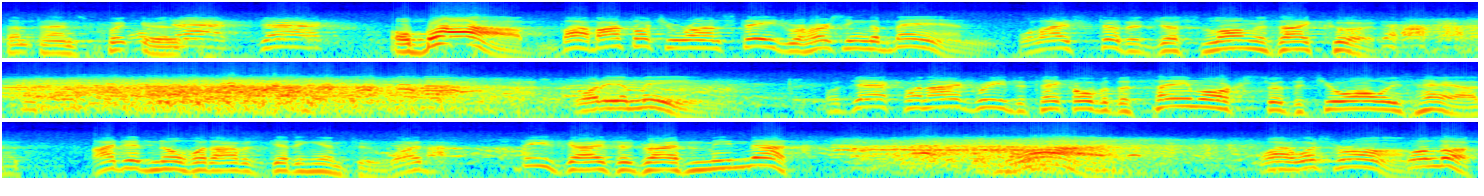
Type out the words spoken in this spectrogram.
Sometimes quicker. Oh, Jack, Jack. Oh, Bob! Bob, I thought you were on stage rehearsing the band. Well, I stood it just as long as I could. What do you mean? Well, Jack, when I agreed to take over the same orchestra that you always had, I didn't know what I was getting into. What? These guys are driving me nuts. Why? Why, what's wrong? Well, look.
